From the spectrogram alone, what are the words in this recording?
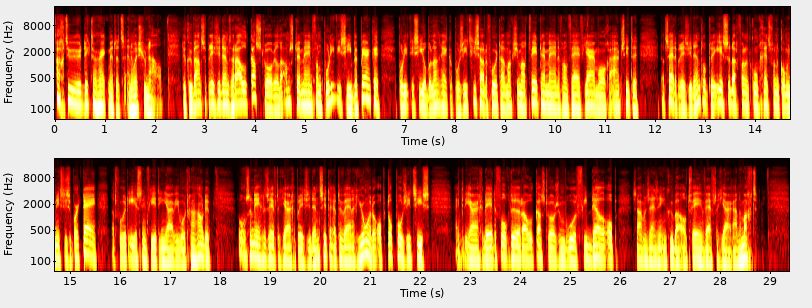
8 uur, Dikter Hark met het NOS Journaal. De Cubaanse president Raúl Castro wil de ambtstermijn van politici beperken. Politici op belangrijke posities zouden voortaan maximaal twee termijnen van vijf jaar mogen uitzitten. Dat zei de president op de eerste dag van het congres van de communistische partij, dat voor het eerst in 14 jaar weer wordt gehouden. Volgens de 79-jarige president zitten er te weinig jongeren op topposities. Enkele jaren geleden volgde Raúl Castro zijn broer Fidel op. Samen zijn ze in Cuba al 52 jaar aan de macht.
